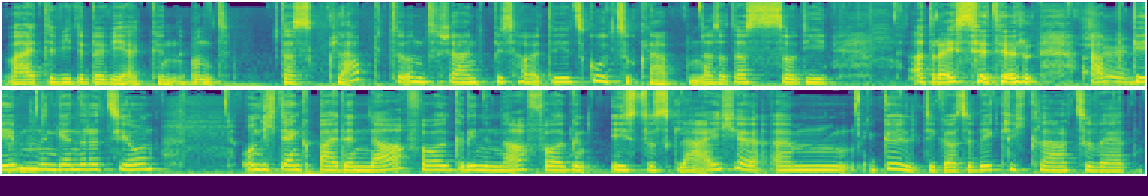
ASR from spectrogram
weiter wieder bewirken. Und das klappt und scheint bis heute jetzt gut zu klappen. Also das ist so die Adresse der Schön. abgebenden Generation. Und ich denke, bei den Nachfolgerinnen und Nachfolgern ist das Gleiche ähm, gültig. Also wirklich klar zu werden,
